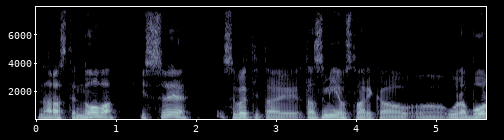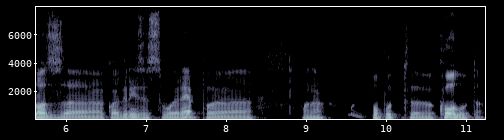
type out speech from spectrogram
naraste nova i sve se vrti taj, ta zmija u stvari kao uh, uraboroz uh, koja grize svoj rep, uh, ona poput uh, koluta.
